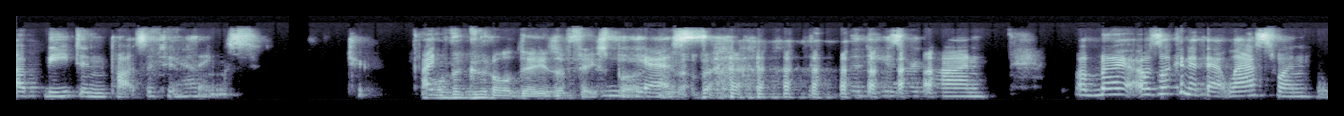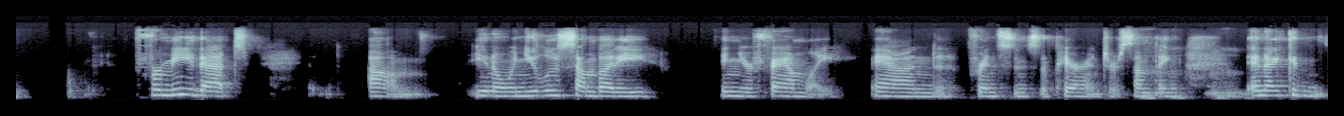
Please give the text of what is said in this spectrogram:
upbeat and positive Yeah. things. True. I- all the good old days of Facebook. you Yes. know. the days are gone. Uh, But I I was looking at that last one. For me, that, um, you know, when you lose somebody in your family and for instance, a parent or something, Mhm. and I could,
